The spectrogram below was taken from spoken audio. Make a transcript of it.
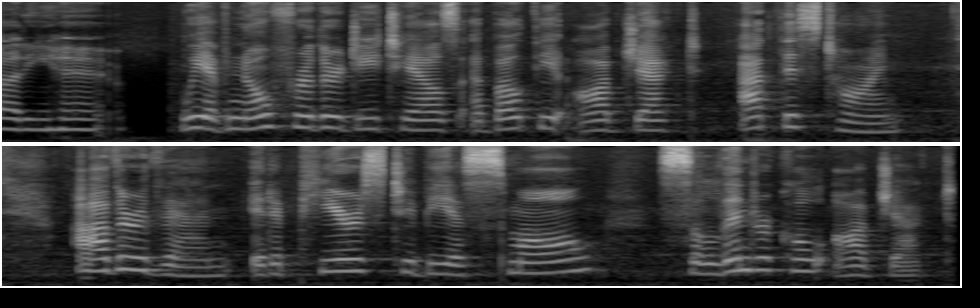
جاری ہیں We have no further details about the object at this time. other than it appears to be a small cylindrical object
